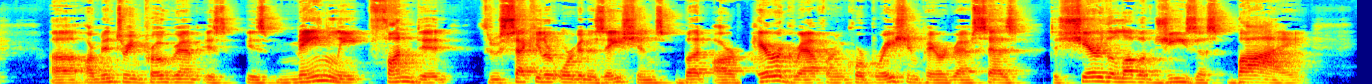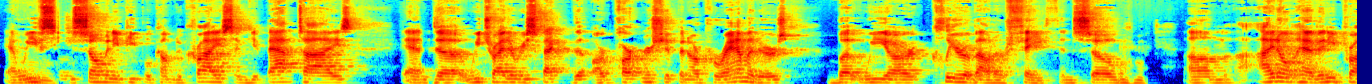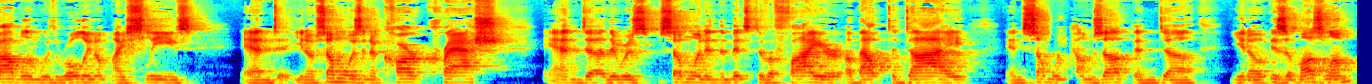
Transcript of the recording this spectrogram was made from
uh, our mentoring program is is mainly funded through secular organizations, but our paragraph, our incorporation paragraph says to share the love of Jesus by. And we've mm. seen so many people come to Christ and get baptized. And uh, we try to respect the, our partnership and our parameters, but we are clear about our faith. And so mm-hmm. um, I don't have any problem with rolling up my sleeves and you know, someone was in a car crash and uh, there was someone in the midst of a fire about to die, and someone comes up and uh, you know is a Muslim,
